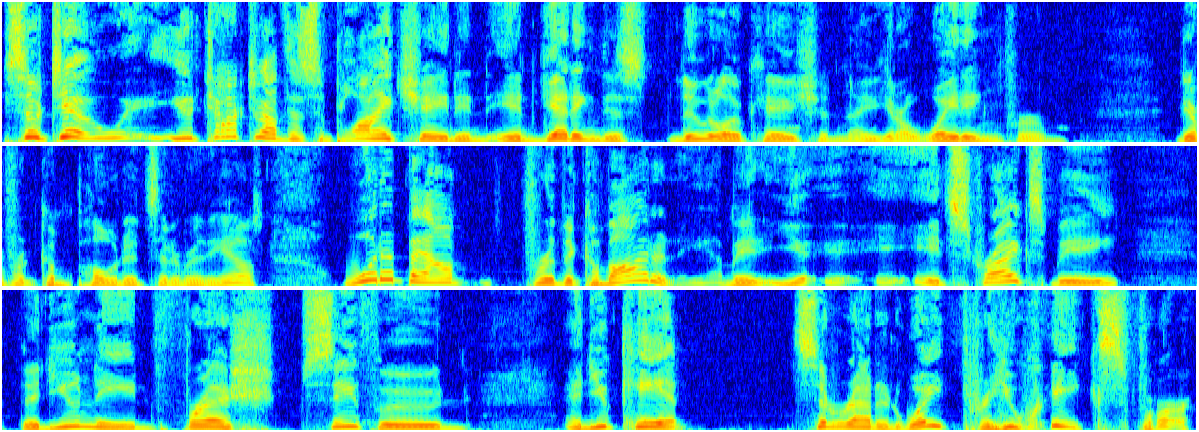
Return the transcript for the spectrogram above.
So, Tim, you talked about the supply chain in, in getting this new location. Uh, you know, waiting for different components and everything else. What about for the commodity? I mean, you, it strikes me that you need fresh seafood, and you can't sit around and wait three weeks for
